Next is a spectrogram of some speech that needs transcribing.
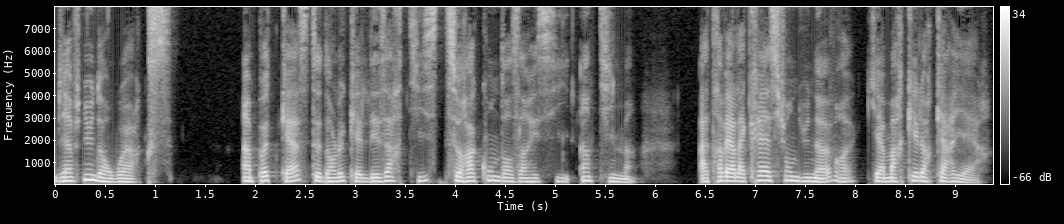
Bienvenue dans Works, un podcast dans lequel des artistes se racontent dans un récit intime, à travers la création d'une œuvre qui a marqué leur carrière.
